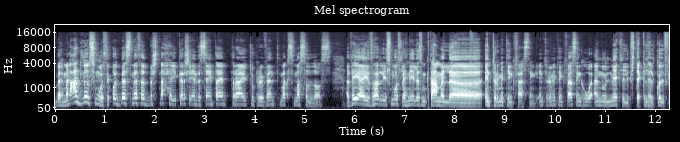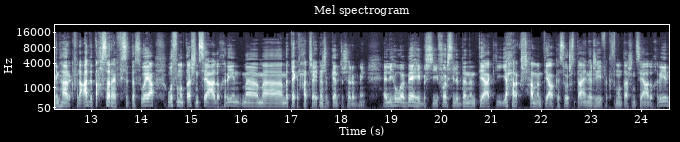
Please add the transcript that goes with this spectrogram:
باهي من عند لول سموث يقول best method باش تنحي كرشي in the same time try to prevent max muscle loss هذايا يظهر لي سموث لهنا لازمك تعمل intermittent fasting intermittent fasting هو أنه الماكلة اللي باش تاكلها الكل في نهارك في العادة تحصرها في 6 سوايع و18 ساعة الأخرين ما ما ما تاكل حتى شيء تنجم كان تشرب ماء. اللي هو باهي باش يفرسي البدن نتاعك يحرق الشحم نتاعو ك source نتاع énergie فك 18 ساعة الأخرين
